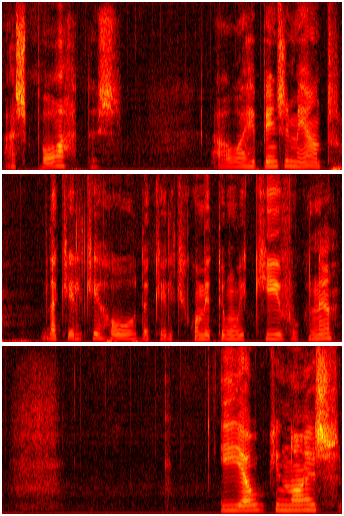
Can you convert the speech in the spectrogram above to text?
as portas ao arrependimento daquele que errou, daquele que cometeu um equívoco, né? E é o que nós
